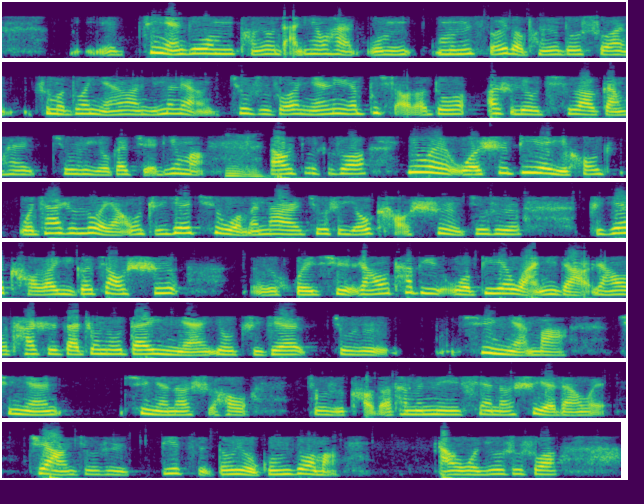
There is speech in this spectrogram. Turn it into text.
今年给我们朋友打电话，我们我们所有的朋友都说，这么多年了，你们俩就是说年龄也不小了，都二十六七了，赶快就是有个决定嘛。嗯。然后就是说，因为我是毕业以后，我家是洛阳，我直接去我们那儿就是有考试，就是直接考了一个教师。呃，回去，然后他比我毕业晚一点，然后他是在郑州待一年，又直接就是去年吧，去年去年的时候就是考到他们那一县的事业单位，这样就是彼此都有工作嘛。然后我就是说，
